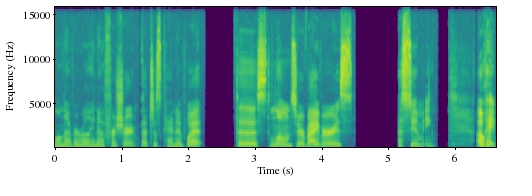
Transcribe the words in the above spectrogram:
we'll never really know for sure. That's just kind of what the lone survivor is assuming. Okay,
